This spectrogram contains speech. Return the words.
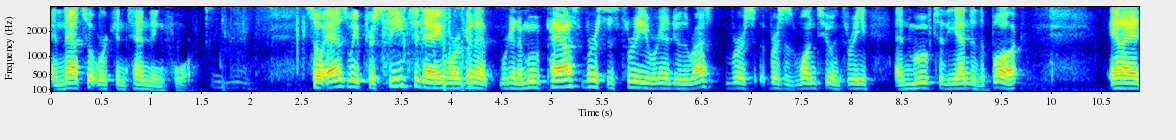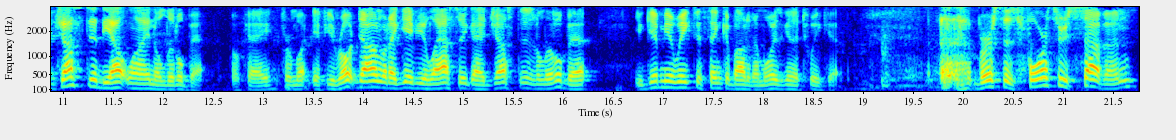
and that's what we're contending for. Amen. So as we proceed today, we're going we're gonna move past verses 3. We're going to do the rest, verse, verses 1, 2, and 3, and move to the end of the book. And I adjusted the outline a little bit, okay? From what, if you wrote down what I gave you last week, I adjusted it a little bit. You give me a week to think about it, I'm always going to tweak it. Verses 4 through 7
